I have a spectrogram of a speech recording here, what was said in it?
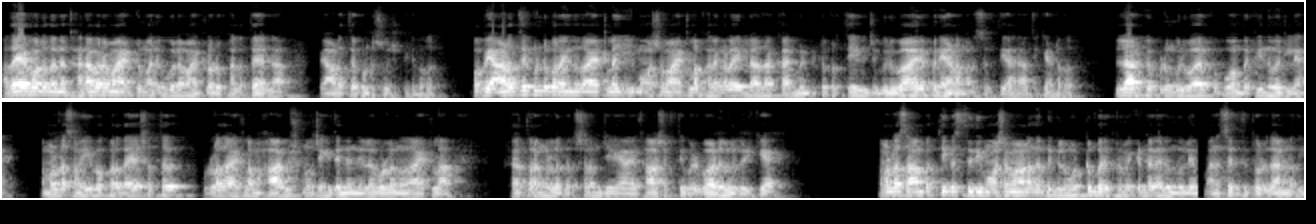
അതേപോലെ തന്നെ ധനപരമായിട്ടും അനുകൂലമായിട്ടുള്ള ഒരു ഫലത്തെയല്ല വ്യാഴത്തെ കൊണ്ട് സൂചിപ്പിക്കുന്നത്. അപ്പോൾ വ്യാഴത്തെ കൊണ്ട് പറയുന്നതായിട്ടുള്ള ഈ മോശമായിട്ടുള്ള ഫലങ്ങളെ ഇല്ലാതാക്കാൻ വേണ്ടിയിട്ട് പ്രത്യേകിച്ച് ഗുരുവായൂരപ്പനെയാണ് മനസ്സിലത്തി ആരാധിക്കേണ്ടത്. എല്ലാവർക്കും എപ്പോഴും ഗുരുവായൂർക്ക് പോകാൻ പറ്റിയെന്ന് വരില്ല. നമ്മളുടെ സമീപ പ്രദേശത്ത് ഉള്ളതായിട്ടുള്ള മഹാവിഷ്ണു ചൈതന്യം നിലകൊള്ളുന്നതായിട്ടുള്ള ക്ഷേത്രങ്ങളിൽ ദർശനം ചെയ്യുക യഥാശക്തി വഴിപാടുകൾ കഴിക്കുക. നമ്മളുടെ സാമ്പത്തിക സ്ഥിതി മോശമാണെന്നുണ്ടെങ്കിലും ഒട്ടും പരിഭ്രമിക്കേണ്ട കാര്യമൊന്നുമില്ല. മനസ്സിരുത്തി തൊഴുതാൽ മതി.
